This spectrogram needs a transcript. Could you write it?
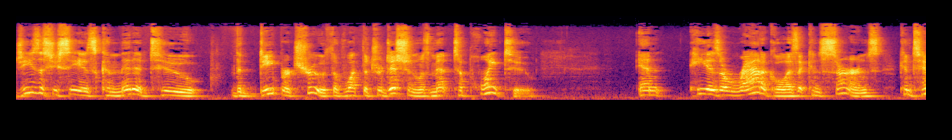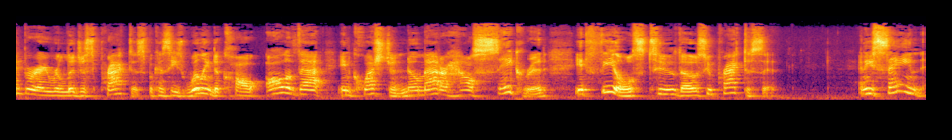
Jesus, you see, is committed to the deeper truth of what the tradition was meant to point to. And he is a radical as it concerns contemporary religious practice because he's willing to call all of that in question, no matter how sacred it feels to those who practice it. And he's saying,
